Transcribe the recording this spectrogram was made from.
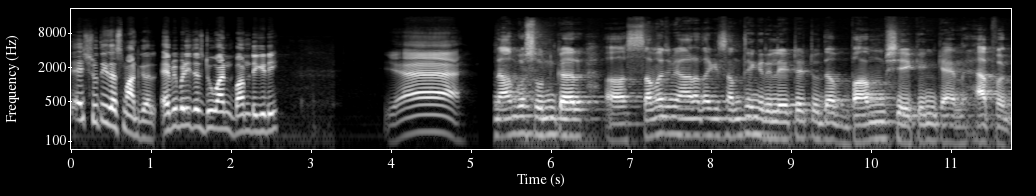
Hey, Shruti is a smart girl. Everybody just do one bum diggity. Yeah. नाम को सुनकर अ, समझ में आ रहा था कि something related to the bum shaking can happen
